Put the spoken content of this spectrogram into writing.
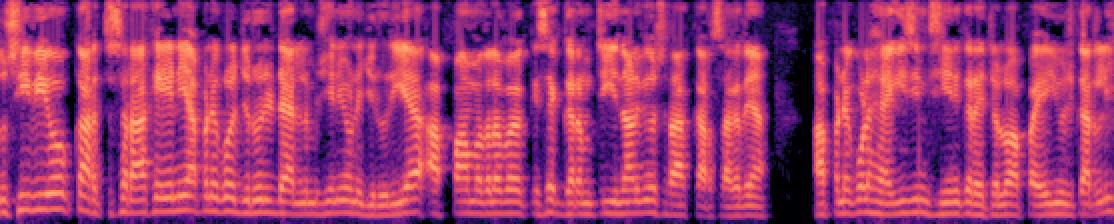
ਤੁਸੀਂ ਵੀ ਉਹ ਘਰ 'ਚ ਸੁਰਾਖ, ਇਹ ਨਹੀਂ ਆਪਣੇ ਕੋਲ ਜ਼ਰੂਰੀ ਡੈਲ ਮਸ਼ੀਨ ਹੀ ਹੋਣੀ ਜ਼ਰੂਰੀ ਹੈ। ਆਪਾਂ ਮਤਲਬ ਕਿਸੇ ਗਰਮ ਚੀਜ਼ ਨਾਲ ਵੀ ਉਹ ਸੁਰਾਖ ਕਰ ਸਕਦੇ ਆ। ਆਪਣੇ ਕੋਲ ਹੈਗੀ ਸੀ ਮਸ਼ੀਨ ਘਰੇ, ਚਲੋ ਆਪਾਂ ਇਹ ਯੂਜ਼ ਕਰ ਲਈ।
